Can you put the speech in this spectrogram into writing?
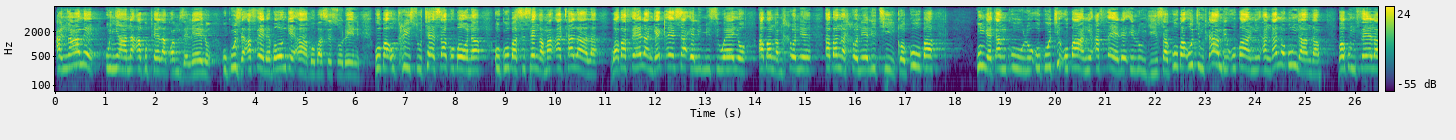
ancame unyana akuphela kwamzeleyo ukuze afele bonke abo basesodweni kuba ukristu uthe sakubona ukuba sisengama-athalala wabafela ngexesha elimisiweyo abangahloneli thixo kuba kungekankulu ukuthi ubani afele ilungisa kuba uthi mhlambi ubani anganobunganga bokumfela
